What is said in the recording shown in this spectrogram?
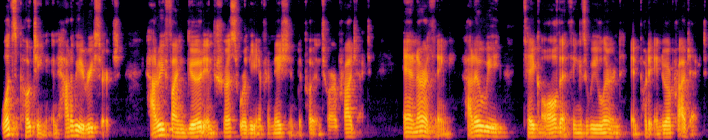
What's poaching and how do we research? How do we find good and trustworthy information to put into our project? And another thing, how do we take all the things we learned and put it into a project?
